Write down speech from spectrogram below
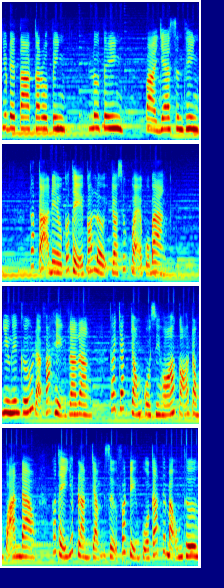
như beta carotene, lutein và zeaxanthin. Tất cả đều có thể có lợi cho sức khỏe của bạn. Nhiều nghiên cứu đã phát hiện ra rằng các chất chống oxy hóa có trong quả anh đào có thể giúp làm chậm sự phát triển của các tế bào ung thư.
